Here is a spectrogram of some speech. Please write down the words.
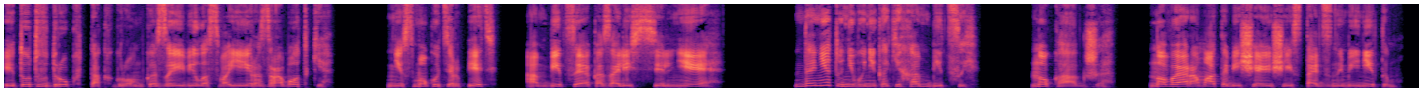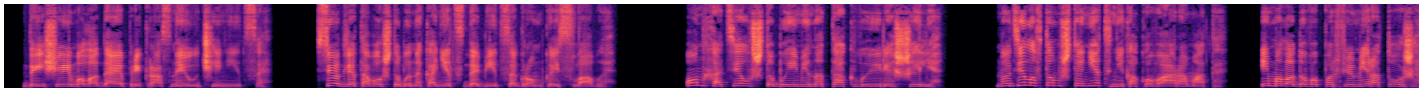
и тут вдруг так громко заявил о своей разработке. Не смог утерпеть, амбиции оказались сильнее. Да нет у него никаких амбиций. Но как же. Новый аромат, обещающий стать знаменитым. Да еще и молодая прекрасная ученица. Все для того, чтобы, наконец, добиться громкой славы. Он хотел, чтобы именно так вы и решили. Но дело в том, что нет никакого аромата. И молодого парфюмера тоже.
